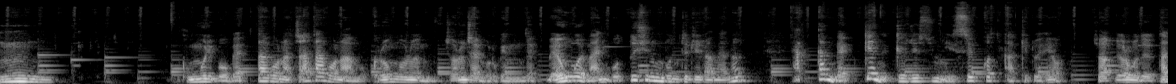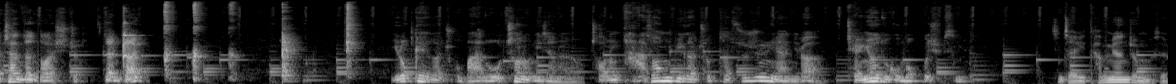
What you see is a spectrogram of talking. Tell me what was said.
음, 국물이 뭐 맵다거나 짜다거나 뭐 그런 거는 저는 잘 모르겠는데 매운 걸 많이 못 드시는 분들이라면은 약간 맵게 느껴질 수는 있을 것 같기도 해요. 자, 여러분들 같이 한 잔 더 하시죠. 짠짠! 이렇게 해가지고 15,000원이잖아요. 저는 가성비가 좋다 수준이 아니라 쟁여두고 먹고 싶습니다. 진짜 이 단면 좀 보세요.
